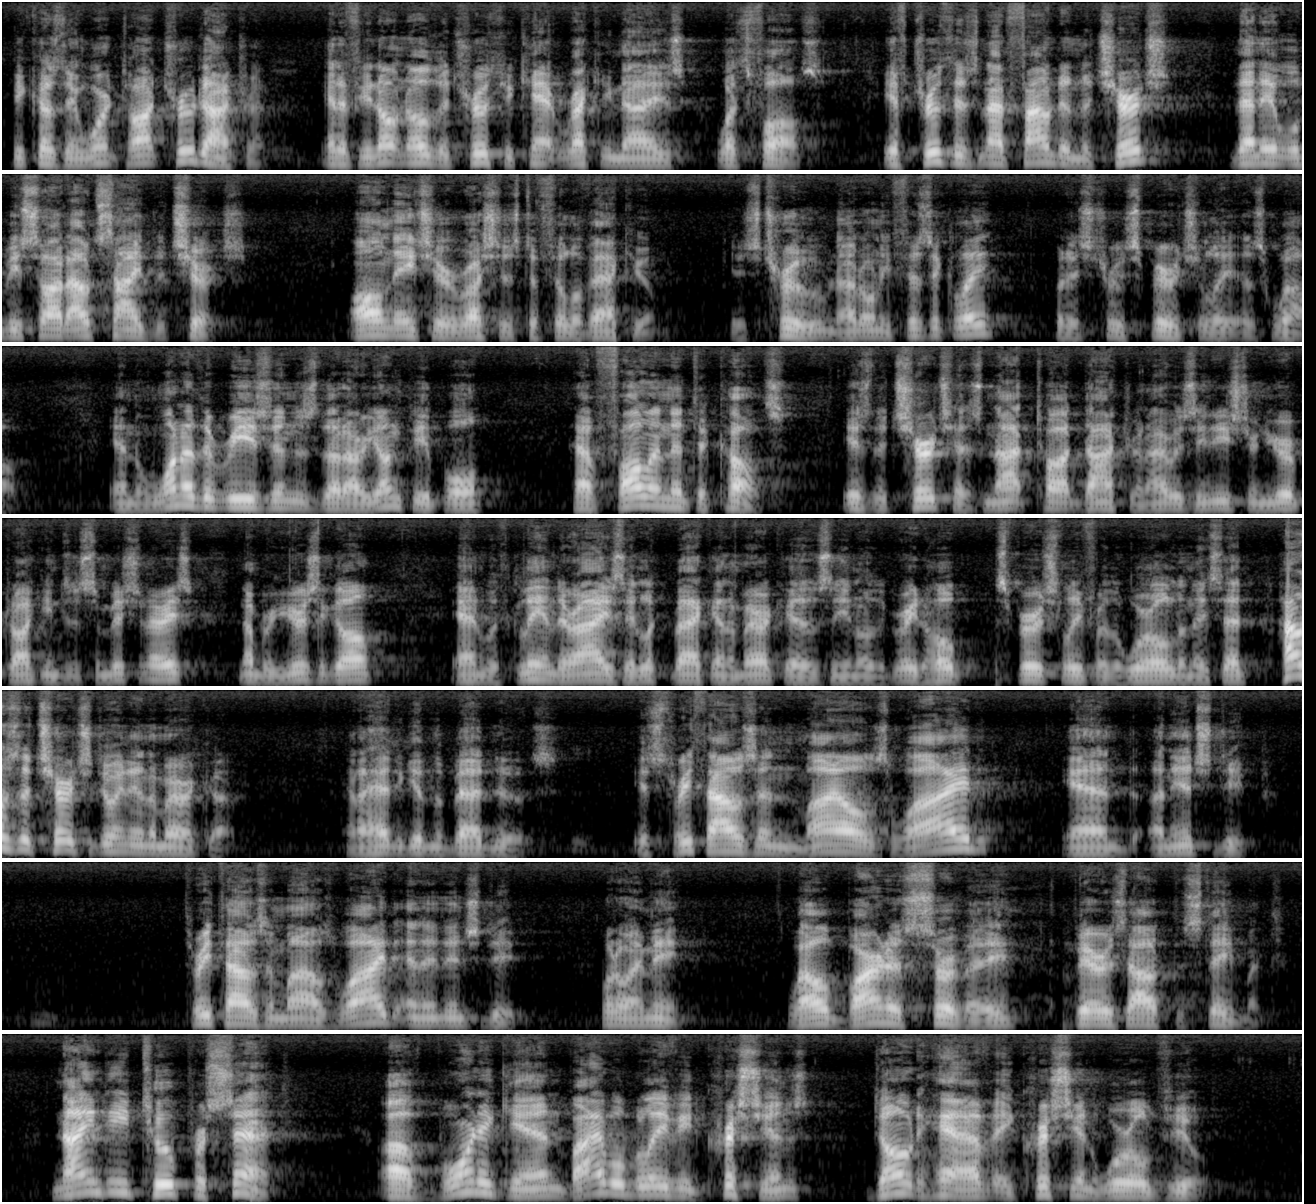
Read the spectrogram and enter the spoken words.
Because they weren't taught true doctrine. And if you don't know the truth, you can't recognize what's false. If truth is not found in the church, then it will be sought outside the church. All nature rushes to fill a vacuum. It's true, not only physically, but it's true spiritually as well. And one of the reasons that our young people have fallen into cults is the church has not taught doctrine. I was in Eastern Europe talking to some missionaries a number of years ago, and with glee in their eyes, they looked back at America as you know the great hope spiritually for the world, and they said, "How's the church doing in America?" And I had to give them the bad news. It's 3,000 miles wide and an inch deep. 3,000 miles wide and an inch deep. What do I mean? Well, Barna's survey bears out the statement. 92% of born again, Bible believing Christians don't have a Christian worldview.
